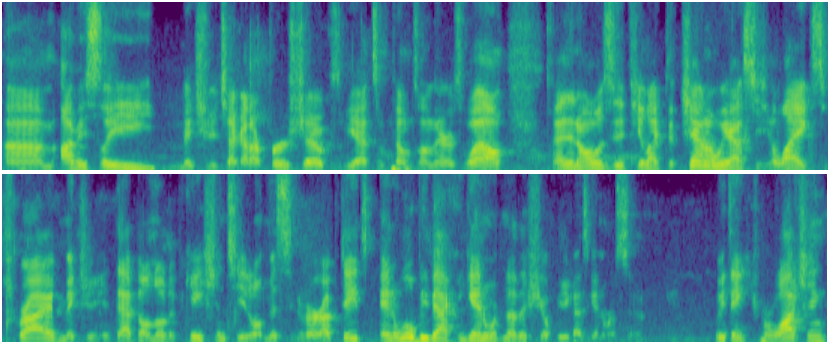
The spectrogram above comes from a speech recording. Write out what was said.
Um, obviously, make sure you check out our first show because we had some films on there as well. And then always, if you like the channel, we ask that you like, subscribe, make sure you hit that bell notification so you don't miss any of our updates. And we'll be back again with another show for you guys again real soon. We thank you for watching.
